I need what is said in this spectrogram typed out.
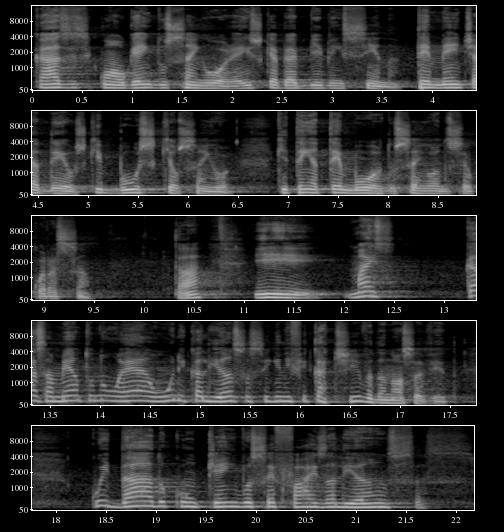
case-se com alguém do Senhor, é isso que a Bíblia ensina. Temente a Deus, que busque ao Senhor, que tenha temor do Senhor no seu coração, tá? E, mas casamento não é a única aliança significativa da nossa vida. Cuidado com quem você faz alianças.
